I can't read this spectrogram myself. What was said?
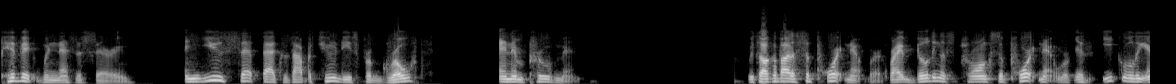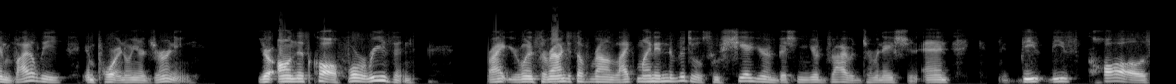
pivot when necessary, and use setbacks as opportunities for growth and improvement. We talk about a support network, right? Building a strong support network is equally and vitally important on your journey. You're on this call for a reason, right? You're going to surround yourself around like minded individuals who share your ambition, your drive, and determination. And these, these calls,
